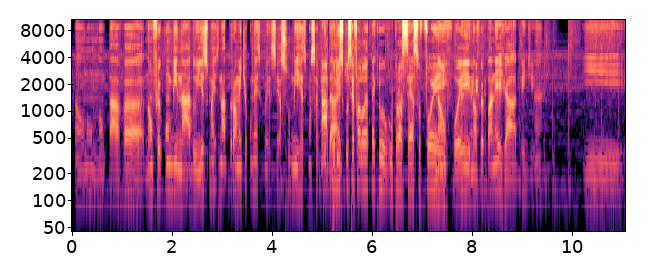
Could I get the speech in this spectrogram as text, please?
Então não, não tava. Não foi combinado isso, mas naturalmente eu comecei, comecei a assumir responsabilidade. Ah, por isso que você falou até que o, o processo foi. Não foi, não foi planejado. Entendi. Né? E,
